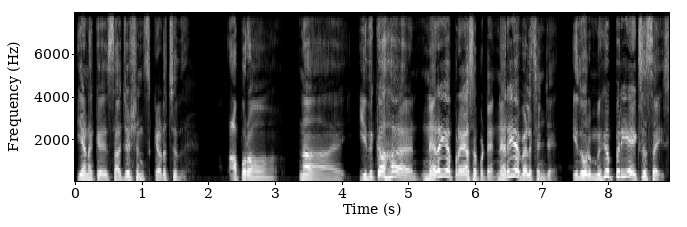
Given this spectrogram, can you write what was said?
எனக்கு சஜஷன்ஸ் கிடச்சிது. அப்புறம் நான் இதுக்காக நிறைய பிரயாசப்பட்டேன். நிறைய வேலை செஞ்சேன். இது ஒரு மிகப்பெரிய எக்ஸசைஸ்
